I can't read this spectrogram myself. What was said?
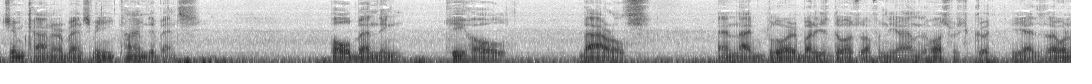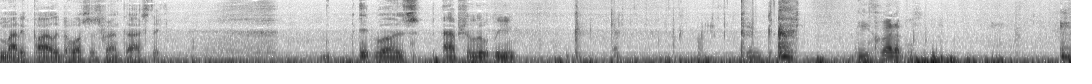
gymkhana events, meaning timed events. Pole bending, keyhole, barrels, and I blew everybody's doors off on the island. The horse was good. He had his automatic pilot. The horse is fantastic. It was absolutely incredible.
